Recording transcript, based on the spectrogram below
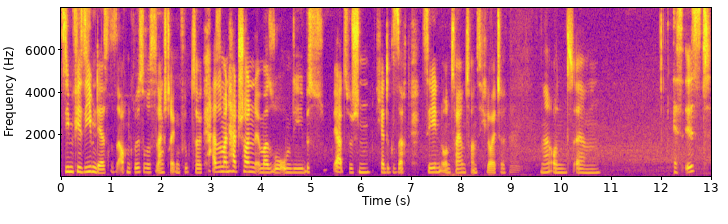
747, der ist, ist auch ein größeres Langstreckenflugzeug. Also man hat schon immer so um die bis, ja, zwischen, ich hätte gesagt, 10 und 22 Leute. Ne? Und ähm, es ist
